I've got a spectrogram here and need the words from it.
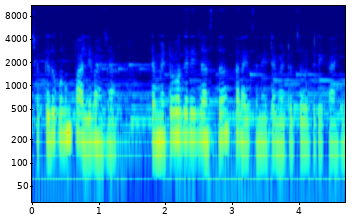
शक्यतो करून पालेभाज्या. टमॅटो वगैरे जास्त करायचं नाही टमॅटोचं वगैरे काही.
